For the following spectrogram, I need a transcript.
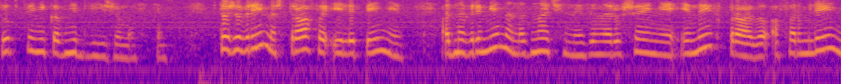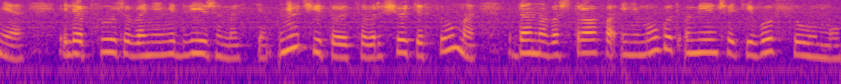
собственников недвижимости. В то же время штрафы или пени, одновременно назначенные за нарушение иных правил оформления или обслуживания недвижимости, не учитываются в расчете суммы данного штрафа и не могут уменьшить его сумму.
